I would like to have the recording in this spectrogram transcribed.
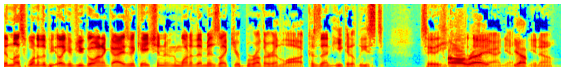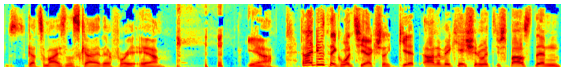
Unless one of the people, like if you go on a guy's vacation and one of them is like your brother-in-law, because then he could at least say that he Oh, an right. on you. Yep. You know. Got some eyes in the sky there for you. Yeah. yeah. And I do think once you actually get on a vacation with your spouse, then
